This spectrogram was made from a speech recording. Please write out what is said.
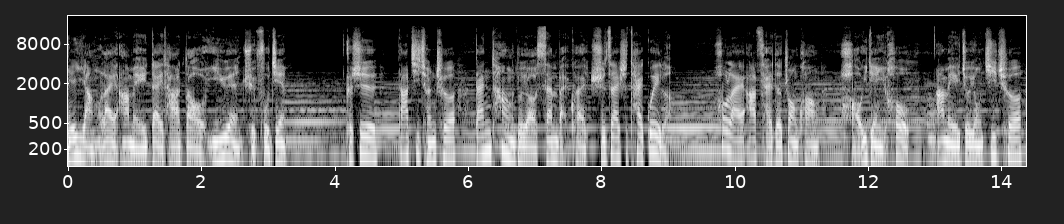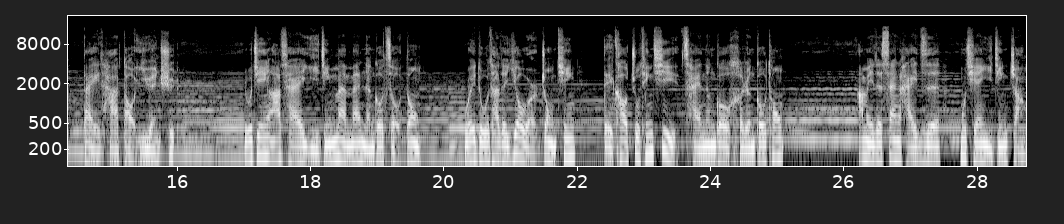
也仰赖阿梅带他到医院去复健。可是搭计程车单趟都要三百块，实在是太贵了。后来阿才的状况好一点以后，阿梅就用机车带他到医院去。如今阿才已经慢慢能够走动，唯独他的右耳重听，得靠助听器才能够和人沟通。阿梅的三个孩子目前已经长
